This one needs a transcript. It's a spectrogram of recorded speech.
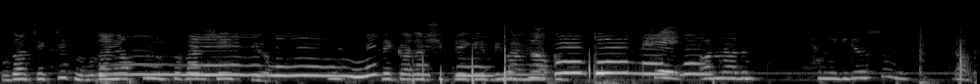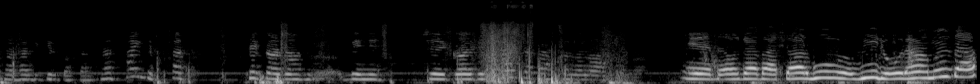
Buradan çekecek mi? Buradan yaptın mı bu sefer şey istiyor. Tekrardan şifreye girip bilmem ne yapın. Şey anladım. Şunu giriyorsun ya. Ha, ha, hadi gir bakalım. Ha, hadi hadi. Tekrardan e, beni şey kaydedersen ben sana ne yapayım? Evet arkadaşlar bu videolarımızda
